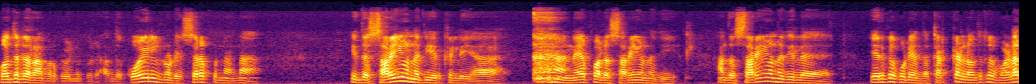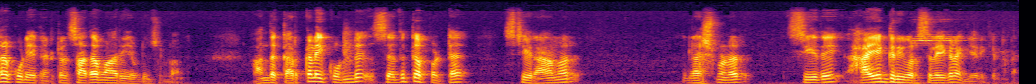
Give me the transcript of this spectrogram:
கோந்தண்டராமர் கோயில்னு பேர். அந்த கோயிலினுடைய சிறப்பு என்னென்னா இந்த சரையு நதி இருக்கு இல்லையா? நேபாள சரையு நதி. அந்த சரையூ நதியில் இருக்கக்கூடிய அந்த கற்கள் வந்துட்டு வளரக்கூடிய கற்கள் சதமாரி அப்படின்னு சொல்லுவாங்க. அந்த கற்களை கொண்டு செதுக்கப்பட்ட ஸ்ரீராமர் லக்ஷ்மணர் சீதை ஹயக்ரீவர் சிலைகள் அங்கே இருக்கின்றன.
